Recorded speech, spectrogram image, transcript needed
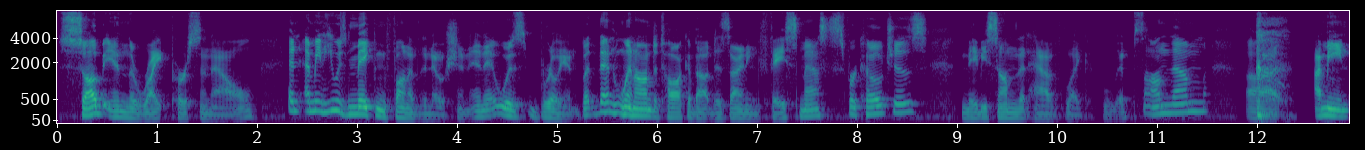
sub in the right personnel and I mean, he was making fun of the notion, and it was brilliant. But then went on to talk about designing face masks for coaches, maybe some that have like lips on them. Uh, I mean,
